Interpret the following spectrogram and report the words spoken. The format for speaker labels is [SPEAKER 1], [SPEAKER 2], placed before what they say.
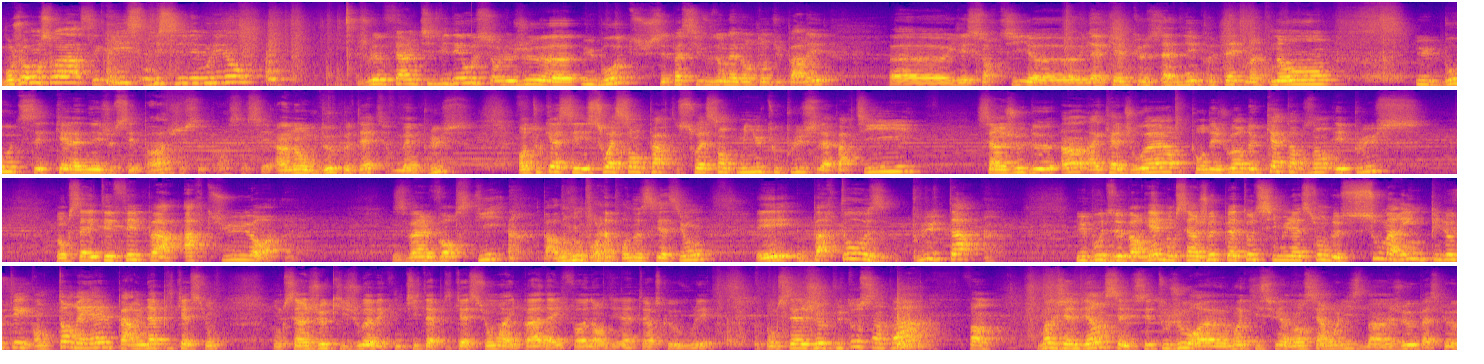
[SPEAKER 1] Bonjour, bonsoir, c'est Chris d'ici les Moulineaux. Je vais vous faire une petite vidéo sur le jeu euh, U-Boat. Je ne sais pas si vous en avez entendu parler. Euh, il est sorti euh, il y a quelques années peut-être maintenant. U-Boat, c'est quelle année? Je sais pas, je sais pas. C'est un an ou deux peut-être, même plus. En tout cas, c'est 60, 60 minutes ou plus la partie. C'est un jeu de 1 à 4 joueurs pour des joueurs de 14 ans et plus. Donc ça a été fait par Arthur Zvalvorski, pardon pour la prononciation, et Bartosz Pluta U-Boat The Borgen. Donc c'est un jeu de plateau de simulation de sous-marine piloté en temps réel par une application. Donc c'est un jeu qui joue avec une petite application, iPad, iPhone, ordinateur, ce que vous voulez. Donc c'est un jeu plutôt sympa. Enfin, moi que j'aime bien, c'est toujours, euh, moi qui suis un ancien rôliste, ben, un jeu parce que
